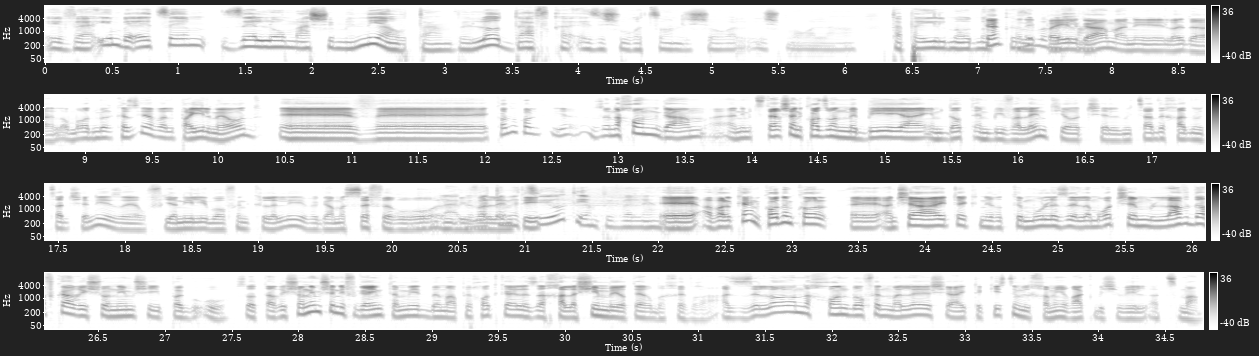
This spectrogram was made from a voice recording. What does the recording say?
אה, והאם בעצם זה לא מה שמניע אותם, ולא דווקא איזשהו רצון לשור, לשמור על ה... אתה פעיל מאוד כן, מרכזי במחאה. כן, אני פעיל גם, אני לא יודע, לא מאוד מרכזי, אבל פעיל מאוד. אה, וקודם כל, זה נכון גם, אני מצטער שאני כל הזמן מביע עמדות אמביוולנטיות של מצד אחד ומצד שני, זה אופייני לי באופן כללי, וגם הספר הוא אמביוולנטי. אולי באמת המציאות היא אמביוולנטית. אבל כן, קודם כל, אנשי ההייטק נרתמו לזה, למרות שהם לאו דווקא הראשונים שייפגעו. זאת אומרת, הראשונים שנפגעים תמיד במהפכות כאלה זה החלשים ביותר בחברה. אז זה לא נכון באופן מלא שהייטקיסטים נלחמים רק בשביל עצמם.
